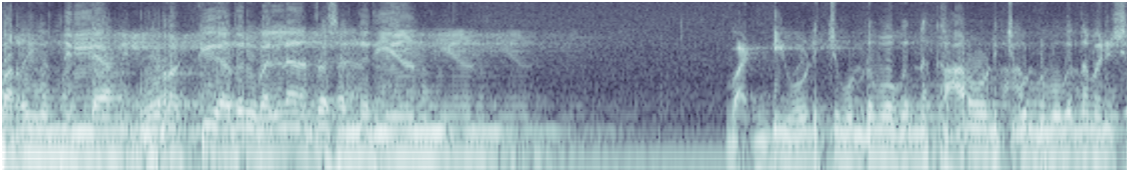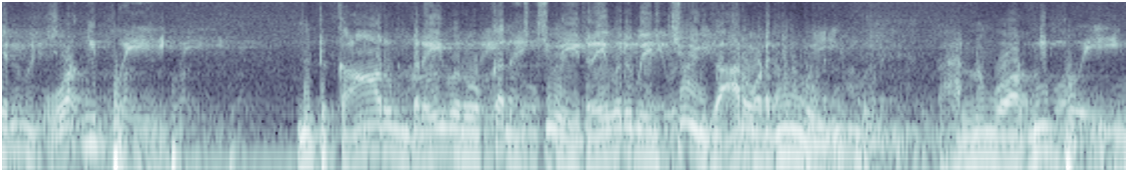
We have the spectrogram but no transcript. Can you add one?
പറയുന്നില്ല. ഉറക്കി അതൊരു വല്ലാത്ത സംഗതിയാണ്. വണ്ടി ഓടിച്ചു കൊണ്ടുപോകുന്ന കാർ ഓടിച്ചു കൊണ്ടുപോകുന്ന മനുഷ്യൻ ഉറങ്ങിപ്പോയി. എന്നിട്ട് കാറും ഡ്രൈവറും ഒക്കെ നശിച്ചുപോയി. ഡ്രൈവർ മരിച്ചുപോയി കാർ ഉടഞ്ഞും പോയി. കാരണം ഉറങ്ങിപ്പോയി.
